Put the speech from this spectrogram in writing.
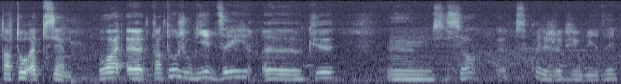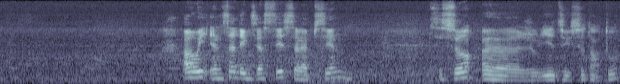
tantôt à piscine. Ouais, euh, tantôt j'ai oublié de dire euh, que... Euh, c'est ça. Euh, c'est quoi déjà que j'ai oublié de dire? Ah oui, il y a une salle d'exercice à la piscine. C'est ça, euh, j'ai oublié de dire ça tantôt.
